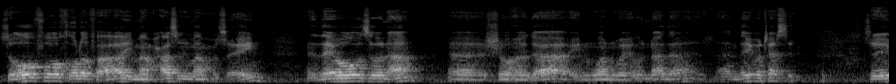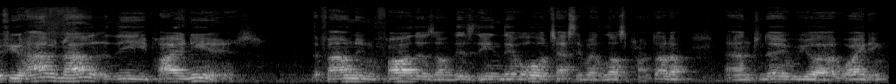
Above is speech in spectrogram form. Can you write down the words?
So all four Khulafa, Imam Hassan, Imam Hussein, they were also now uh, shuhada in one way or another, and they were tested. So if you have now the pioneers the founding fathers of this deen, they were all tested by Allah subhanahu wa ta'ala, and today we are whining,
